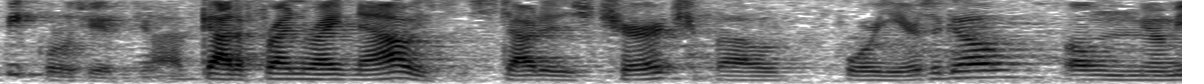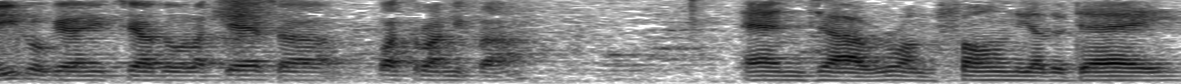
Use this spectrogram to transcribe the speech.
piccolo cerchio. I've got a friend right now. He's started his church about four years ago, Ho un mio amico che ha iniziato la chiesa quattro anni fa and uh, we were on the phone the other day,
